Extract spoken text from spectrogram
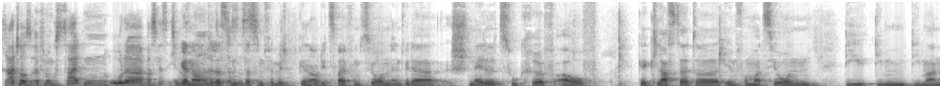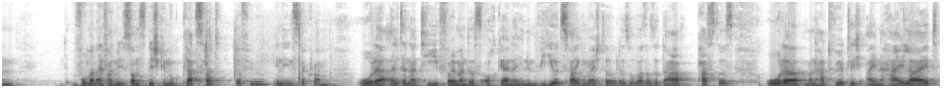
Rathausöffnungszeiten oder was weiß ich. Was, genau, ne? also das, das, sind, das sind für mich genau die zwei Funktionen. Entweder Schnellzugriff auf geclusterte Informationen, die, die, die man, wo man einfach nicht, sonst nicht genug Platz hat dafür in Instagram oder alternativ, weil man das auch gerne in einem Video zeigen möchte oder sowas. Also da passt es. Oder man hat wirklich ein Highlight,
